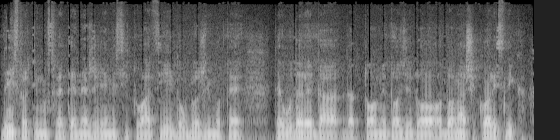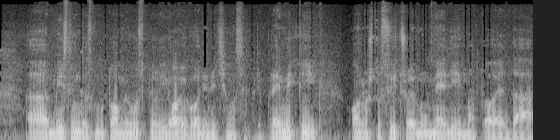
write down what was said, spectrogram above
da ispratimo sve te neželjene situacije i da ublažimo te, te udare, da, da to ne dođe do, do naših korisnika. Mislim da smo u tome uspeli i ove godine ćemo se pripremiti. Ono što svi čujemo u medijima to je da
